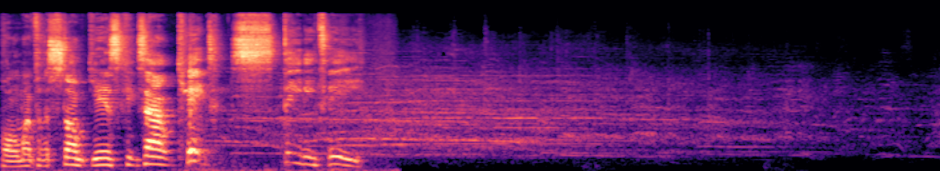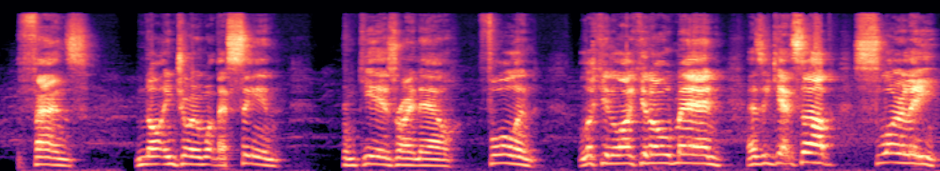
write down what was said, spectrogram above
Fallen went for the stomp. Gears kicks out. Kicked. DDT. The fans not enjoying what they're seeing from Gears right now. Fallen looking like an old man as he gets up slowly.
